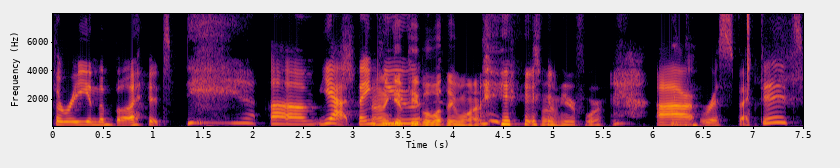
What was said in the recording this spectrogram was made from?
three in the butt. Um, yeah, thank Trying you. to give people what they want. That's what I'm here for. I respect it.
